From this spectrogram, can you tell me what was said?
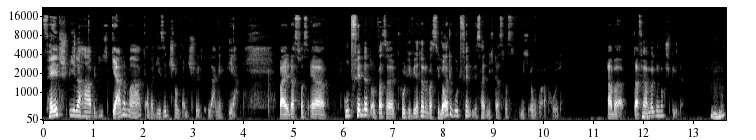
Feldspiele habe, die ich gerne mag, aber die sind schon ganz schön lange her. Weil das, was er gut findet und was er kultiviert hat und was die Leute gut finden, ist halt nicht das, was mich irgendwo abholt. Aber dafür haben wir genug Spiele. Mhm.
